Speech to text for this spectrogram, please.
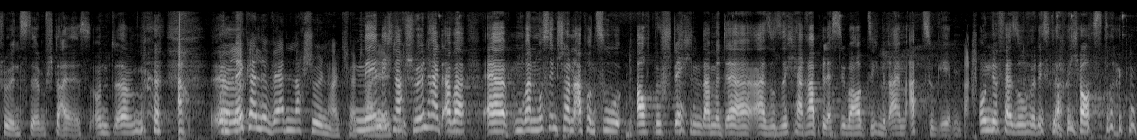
schönste im Stall ist. Und, ähm, Ach, und Leckerle werden nach Schönheit verteilt? Nee, nicht nach Schönheit, aber äh, man muss ihn schon ab und zu auch bestechen, damit er also sich herablässt, überhaupt sich mit einem abzugeben. Ungefähr so würde ich es, glaube ich, ausdrücken.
